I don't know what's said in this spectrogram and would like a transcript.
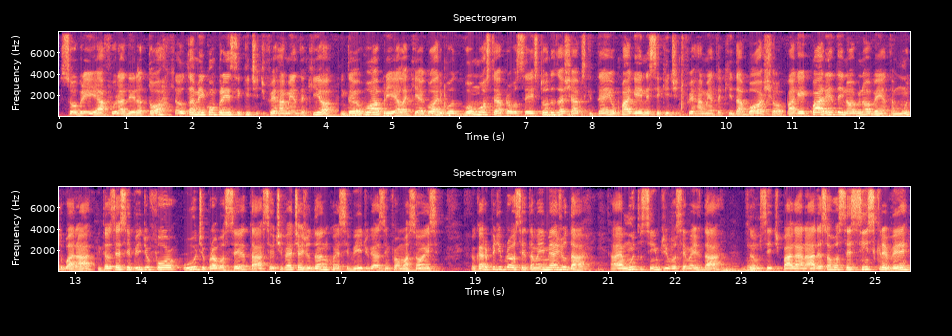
sobre a furadeira furadeira Torque. Eu também comprei esse kit de ferramenta aqui, ó. Então eu vou abrir ela aqui agora e vou, vou mostrar para vocês todas as chaves que tem. Eu paguei nesse kit de ferramenta aqui da Bosch, ó. Paguei R$ 49,90, muito barato. Então se esse vídeo for útil para você, tá? Se eu estiver te ajudando com esse vídeo, com essas informações, eu quero pedir para você também me ajudar. Tá? É muito simples de você me ajudar. Você não precisa de pagar nada, é só você se inscrever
